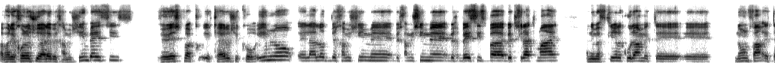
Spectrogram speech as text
אבל יכול להיות שהוא יעלה ב-50 basis, ויש כבר כאלו שקוראים לו אה, לעלות ב-50 אה, basis בתחילת מאי. אני מזכיר לכולם את, אה, את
